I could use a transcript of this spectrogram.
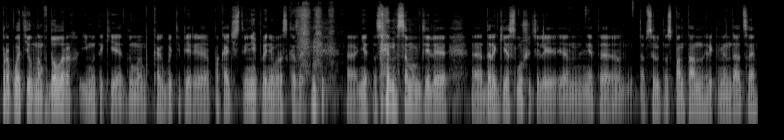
проплатил нам в долларах, и мы такие думаем, как бы теперь э, покачественнее про него рассказать. Э, нет, на самом деле, э, дорогие слушатели, эм, это абсолютно спонтанная рекомендация.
